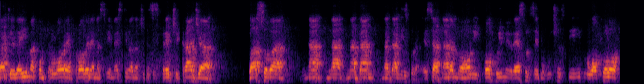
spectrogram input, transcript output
dakle da ima kontrolore provere na svim mestima, znači da se spreči krađa glasova na, na, na, dan, na dan izbora. E sad, naravno, oni koliko imaju resursa i mogućnosti idu okolo,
